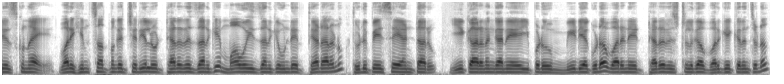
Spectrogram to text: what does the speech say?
చేసుకున్నాయి. వారి హింసాత్మక చర్యలు టెర్రరిజానికి మావోయిజానికి ఉండే తేడాలను తుడిపేసే అంటారు ఈ కారణంగానే ఇప్పుడు మీడియా కూడా వారిని టెర్రరిస్టులుగా వర్గీకరించడం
